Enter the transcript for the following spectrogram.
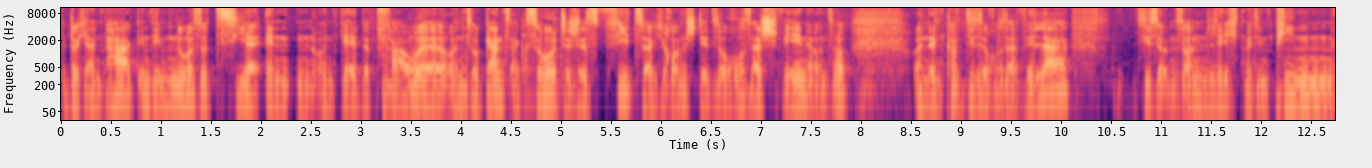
durch einen Park, in dem nur so Zierenten und gelbe Pfaue und so ganz exotisches Viehzeug rumsteht, so rosa Schwäne und so. Und dann kommt diese rosa Villa, die so im Sonnenlicht mit den Pinen,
